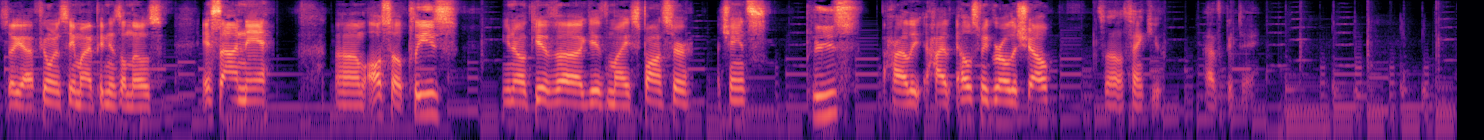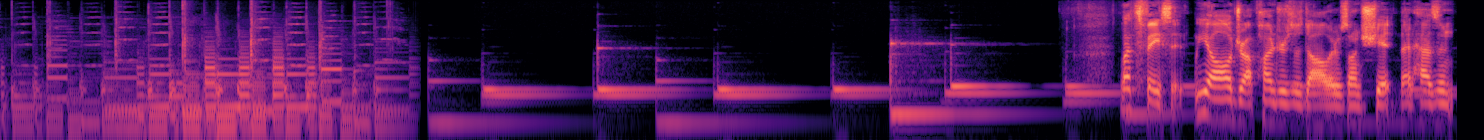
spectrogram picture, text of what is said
So yeah, if you want to see my opinions on those, it's on there. Um, also, please, you know, give uh, give my sponsor a chance, please. Highly, highly helps me grow the show. So thank you. Have a good day. Let's face it, we all drop hundreds of dollars on shit that hasn't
